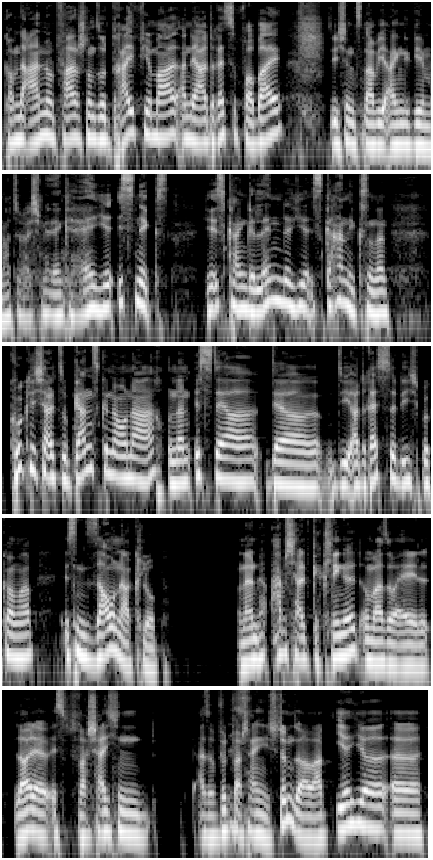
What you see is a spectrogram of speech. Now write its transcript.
komm da an und fahre schon so drei, vier Mal an der Adresse vorbei, die ich ins Navi eingegeben hatte, weil ich mir denke, hey, hier ist nix, hier ist kein Gelände, hier ist gar nichts. Und dann gucke ich halt so ganz genau nach und dann ist der, der, die Adresse, die ich bekommen habe, ist ein Saunaclub. Und dann habe ich halt geklingelt und war so, ey, Leute, ist wahrscheinlich ein, also wird wahrscheinlich nicht stimmen, so, aber habt ihr hier äh,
